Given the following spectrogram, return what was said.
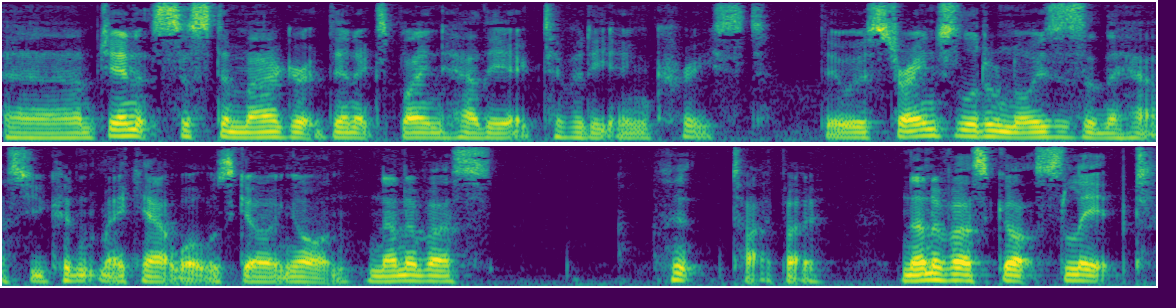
Um, Janet's sister Margaret then explained how the activity increased. There were strange little noises in the house. You couldn't make out what was going on. None of us. typo. None of us got slept.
